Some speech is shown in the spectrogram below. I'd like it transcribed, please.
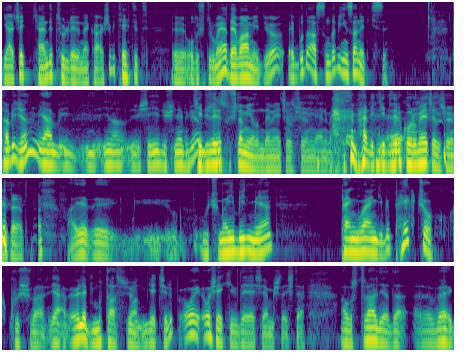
gerçek kendi türlerine karşı bir tehdit e, oluşturmaya devam ediyor. E, bu da aslında bir insan etkisi. Tabii canım yani inan şeyi düşünebiliyor Kedileri musun? suçlamayalım demeye çalışıyorum yani. ben de kedileri korumaya çalışıyorum bir taraftan. Hayır e, uçmayı bilmeyen penguen gibi pek çok kuş var. Yani öyle bir mutasyon geçirip o, o şekilde yaşamışlar. işte Avustralya'da e, ve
